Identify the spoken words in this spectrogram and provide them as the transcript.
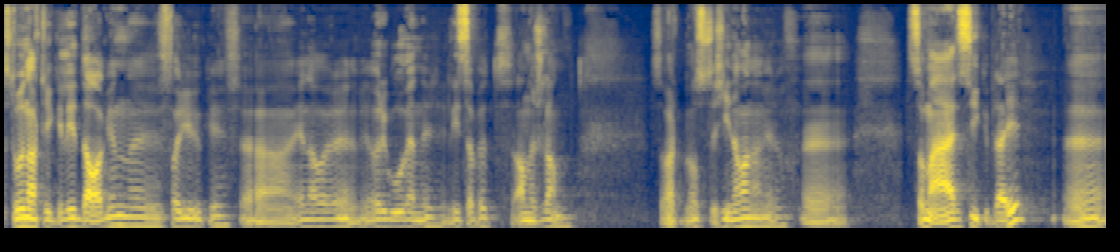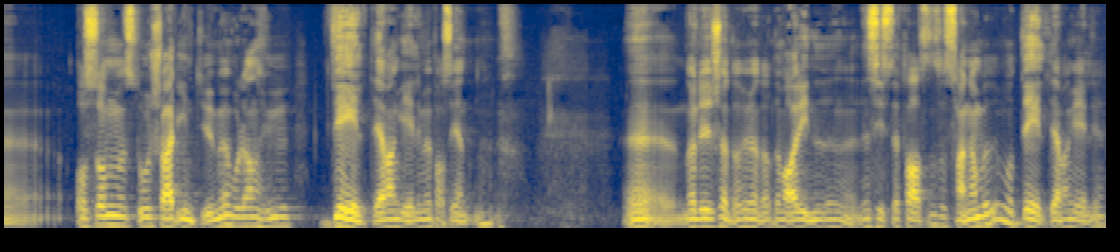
Det sto en artikkel i Dagen eh, forrige uke fra en av våre, våre gode venner, Elisabeth Andersland, som har vært med oss til Kina mange ganger, eh, som er sykepleier, eh, og som sto svært intervju med hvordan hun delte evangeliet med pasientene. Når de skjønte at hun at den var inne i den, siste fasen, så sang han med dem og delte evangeliet.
